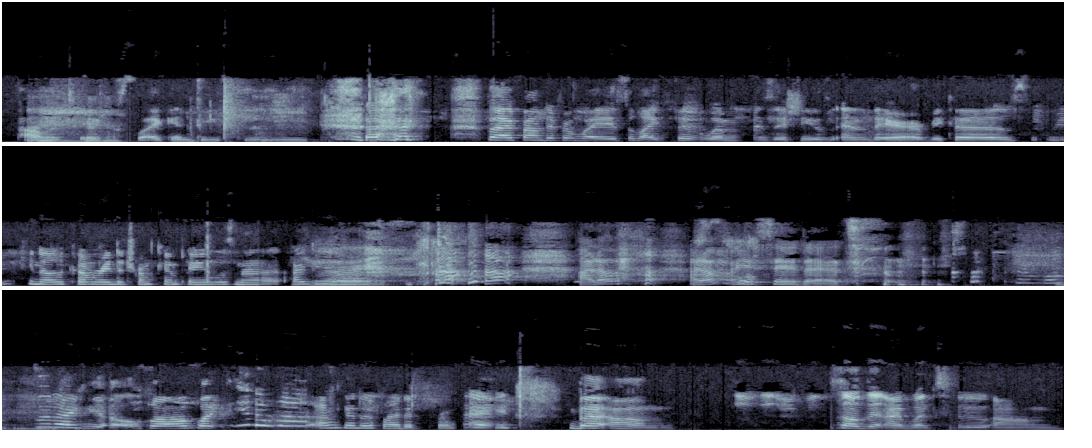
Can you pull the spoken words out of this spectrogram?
politics, like in DC. but I found different ways to like fit women's issues in there because you know covering the Trump campaign was not ideal. Yeah. I don't I love how you say that. it wasn't ideal, so I was like, you know what, I'm gonna find a different way. But um, so then I went to um,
